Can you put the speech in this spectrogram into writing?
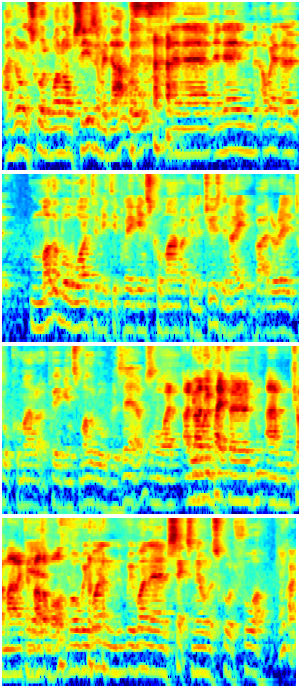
I'd only scored one all season with Darvel. and, uh, and then I went out. Motherwell wanted me to play against Kilmarnock on a Tuesday night, but I'd already told Kilmarnock to play against Motherwell reserves. Oh, I'd, I'd We rather won. play for um, Kilmarnock than Yeah, Motherwell. Well, we won. We won um, six 0 and I scored four. Okay.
